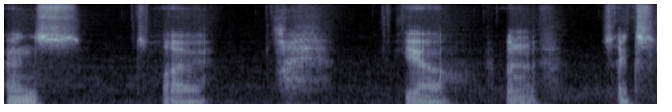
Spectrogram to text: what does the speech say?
Eins, zwei, vier, fünf, sechs.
